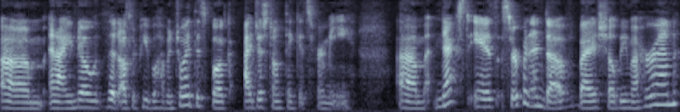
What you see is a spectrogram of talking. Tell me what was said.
Um, and I know that other people have enjoyed this book. I just don't think it's for me. Um, next is Serpent and Dove by Shelby Mahurin.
